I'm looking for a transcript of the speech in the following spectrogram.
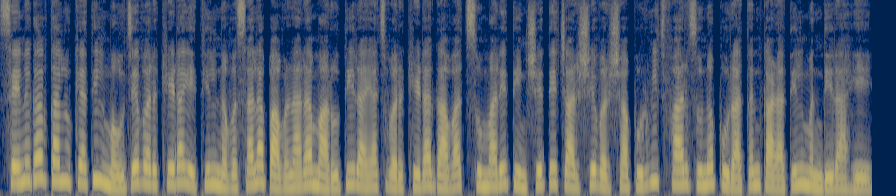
सेनगाव तालुक्यातील मौजे वरखेडा येथील नवसाला पावणारा मारुतीरायाच वरखेडा गावात सुमारे तीनशे ते चारशे वर्षापूर्वीच फार जुनं पुरातन काळातील मंदिर आहे.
